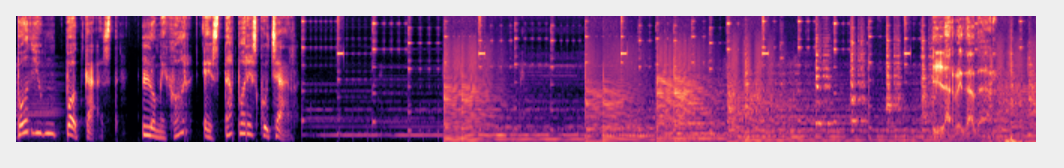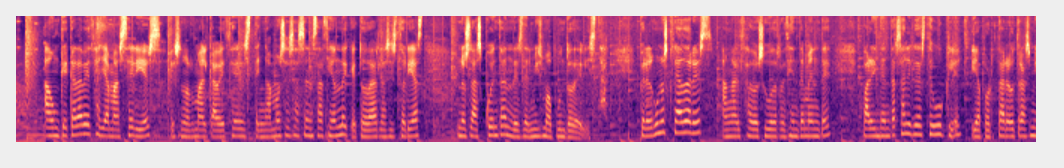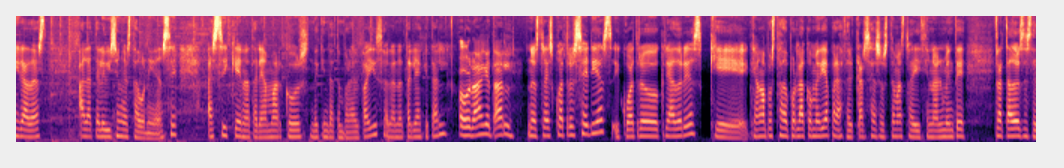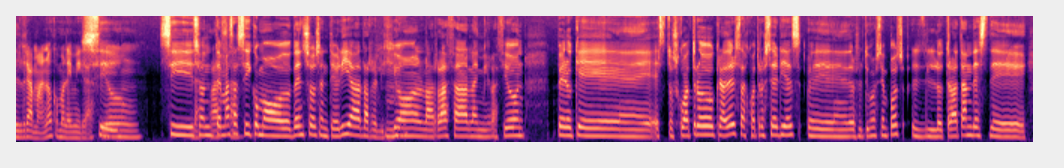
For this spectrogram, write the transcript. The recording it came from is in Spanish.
Podium Podcast. Lo mejor está por escuchar. La redada. Aunque cada vez haya más series, es normal que a veces tengamos esa sensación de que todas las historias nos las cuentan desde el mismo punto de vista. Pero algunos creadores han alzado su voz recientemente para intentar salir de este bucle y aportar otras miradas a la televisión estadounidense. Así que Natalia Marcos, de Quinta Temporada del País. Hola Natalia, ¿qué tal? Hola, ¿qué tal? Nos traes cuatro series y cuatro creadores que, que han apostado por la comedia para acercarse a esos temas tradicionalmente tratados desde el drama, ¿no? Como la inmigración. Sí, la son raza. temas así como densos en teoría, la religión, la raza, la inmigración, pero que estos cuatro creadores, estas cuatro series eh, de los últimos tiempos lo tratan desde,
